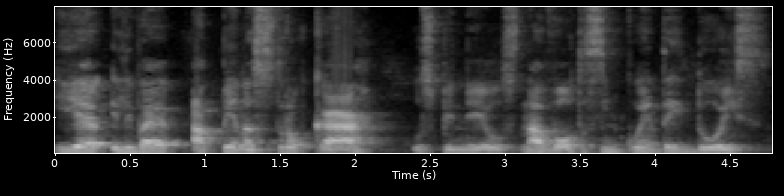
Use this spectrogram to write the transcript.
E é, ele vai apenas trocar os pneus na volta 52.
